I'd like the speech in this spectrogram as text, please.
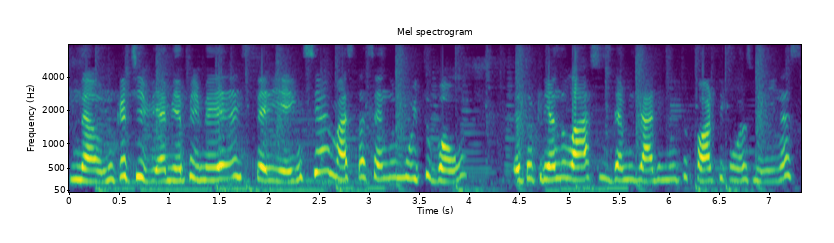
Não, nunca tive. É a minha primeira experiência, mas está sendo muito bom. Eu estou criando laços de amizade muito forte com as meninas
